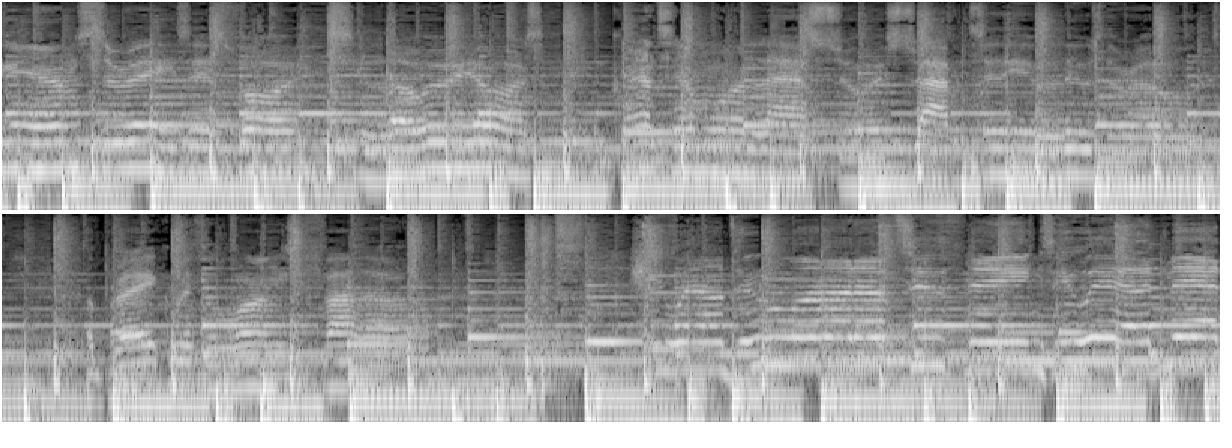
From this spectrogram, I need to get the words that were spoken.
begins to raise his voice, you lower yours, and grant him one last choice. Drive until you lose the road, a break with the ones you follow. He will do one of two things. He will admit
